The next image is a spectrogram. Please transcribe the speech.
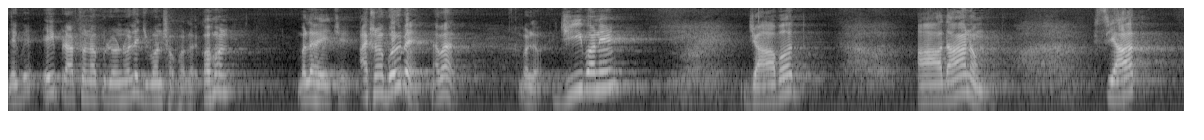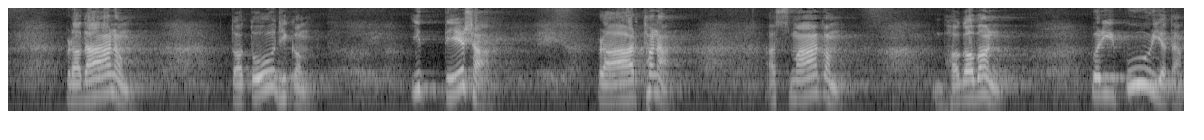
দেখবে, এই প্রার্থনা পূরণ হলে জীবন সফল হয়। কখন? বলা হয়েছে। একসময় বলবে আবার? বলো, জীবনে যাবৎ আদানম স্যাৎ প্রদানম ততোধিকম ইত্যেষা প্রার্থনা अस्माकं ভগবান পরিপূর্যতাম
